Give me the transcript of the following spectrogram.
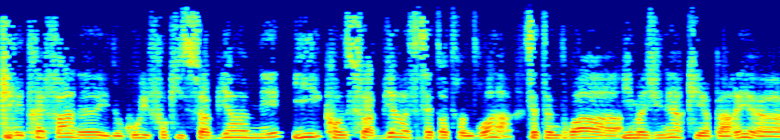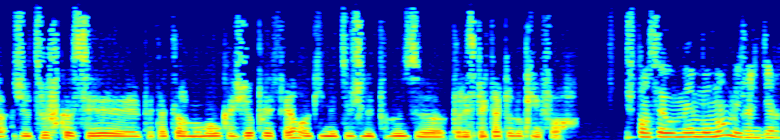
qu'il est très fan, hein, et du coup, il faut qu'il soit bien amené et qu'on soit bien à cet autre endroit, cet endroit imaginaire qui apparaît. Euh, je trouve que c'est peut-être le moment que je préfère, qui me touche le plus euh, dans le spectacle Looking For. Je pensais au même moment, mais je vais le dire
